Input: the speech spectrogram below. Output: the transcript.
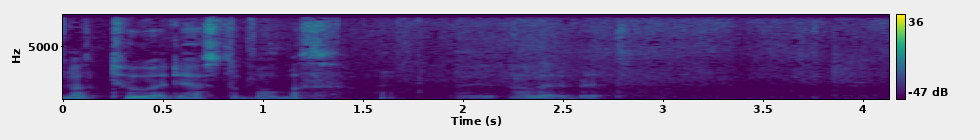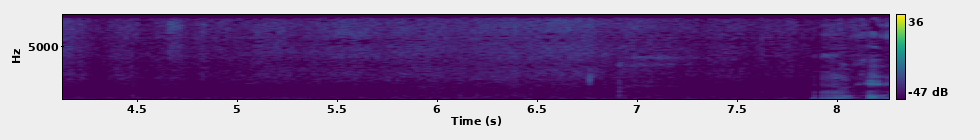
Not too adjustable, but a little bit. Okay,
